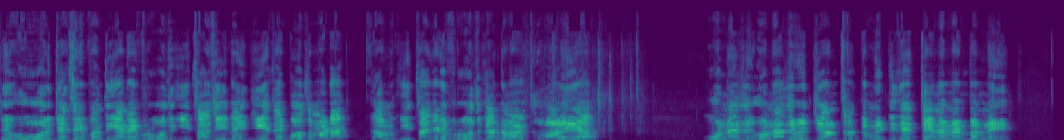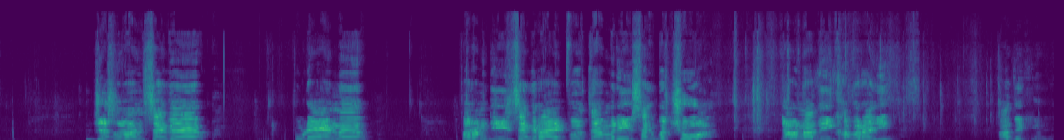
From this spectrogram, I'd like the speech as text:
ਤੇ ਹੋਰ ਜਥੇਬੰਦੀਆਂ ਨੇ ਵਿਰੋਧ ਕੀਤਾ ਸੀ। ਨਹੀਂ ਜੀ, ਇਹ ਤੇ ਬਹੁਤ ਮਾੜਾ ਕੰਮ ਕੀਤਾ, ਜਿਹੜੇ ਵਿਰੋਧ ਕਰਨ ਵਾਲੇ ਆ ਉਹਨਾਂ ਦੇ ਉਹਨਾਂ ਦੇ ਵਿੱਚ ਅੰਤਰ ਕਮੇਟੀ ਦੇ ਤਿੰਨ ਮੈਂਬਰ ਨੇ। ਜਸਵੰਤ ਸਿੰਘ ਪੁੜੈਨ ਪਰਮਜੀਤ ਸਿੰਘ ਰਾਏਪੁਰ ਤੇ ਅਮਰੀਕ ਸਿੰਘ ਬਛੋਆ। ਆ ਉਹਨਾਂ ਦੀ ਖਬਰ ਹੈ ਜੀ। ਆ ਦੇਖਿਓ ਜੀ।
